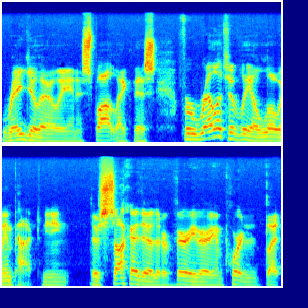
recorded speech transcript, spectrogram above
regularly in a spot like this for relatively a low impact, meaning there's sockeye there that are very, very important, but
